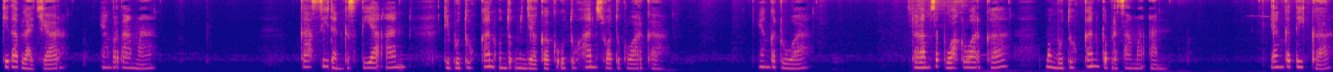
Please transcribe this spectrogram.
kita belajar yang pertama, kasih dan kesetiaan dibutuhkan untuk menjaga keutuhan suatu keluarga. Yang kedua, dalam sebuah keluarga membutuhkan kebersamaan. Yang ketiga,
